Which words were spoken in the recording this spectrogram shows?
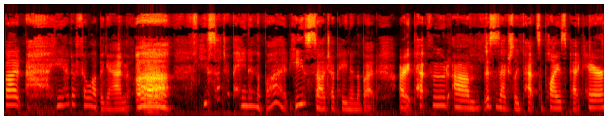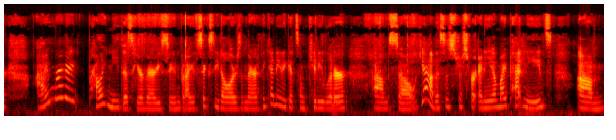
But he had to fill up again. Ugh. he's such a pain in the butt. He's such a pain in the butt. All right, pet food. Um, this is actually pet supplies, pet care. I'm going to probably need this here very soon, but I have $60 in there. I think I need to get some kitty litter. Um, so yeah, this is just for any of my pet needs. Um,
